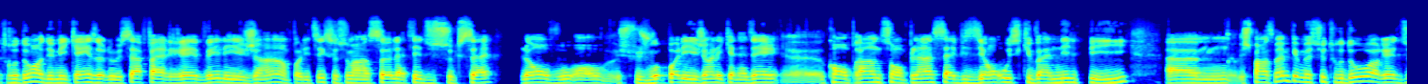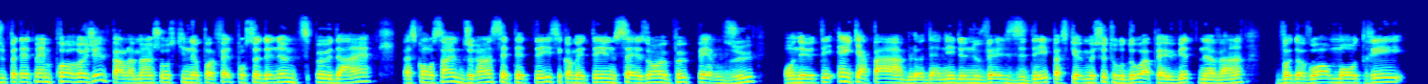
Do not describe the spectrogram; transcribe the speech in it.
Trudeau, en 2015, a réussi à faire rêver les gens. En politique, c'est souvent ça la clé du succès. Là, on, je ne vois pas les gens, les Canadiens, euh, comprendre son plan, sa vision, où est-ce qu'il va amener le pays. Euh, je pense même que M. Trudeau aurait dû peut-être même proroger le Parlement, chose qu'il n'a pas faite pour se donner un petit peu d'air, parce qu'on sent que durant cet été, c'est comme été une saison un peu perdue. On a été incapable d'amener de nouvelles idées parce que M. Trudeau, après 8-9 ans, va devoir montrer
